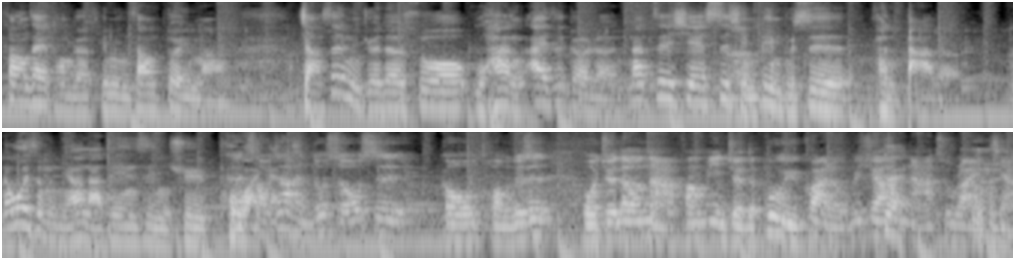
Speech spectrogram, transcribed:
放在同个天平上对吗？假设你觉得说我很爱这个人，那这些事情并不是很大的，那为什么你要拿这件事情去吵破坏感情？架很多时候是沟通，就是我觉得我哪方面觉得不愉快了，我必须要拿出来讲，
